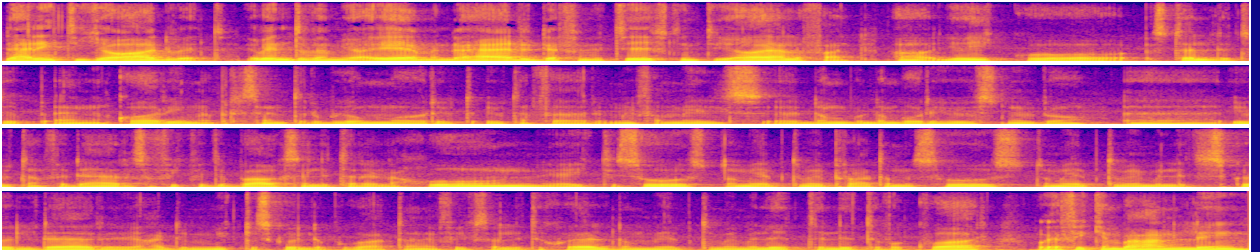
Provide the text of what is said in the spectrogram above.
det här är inte jag du vet. Jag vet inte vem jag är men det här är definitivt inte jag i alla fall. Ja, jag gick och ställde typ en korg med presenter och blommor ut, utanför min familjs, eh, de, de bor i hus nu då. Eh, utanför där så fick vi tillbaka en liten relation. Jag gick till SOS, de hjälpte mig att prata med SOS. De hjälpte mig med lite skulder. Jag hade mycket skulder på gatan, jag fixade lite själv. De hjälpte mig med lite, lite var kvar. Och jag fick en behandling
